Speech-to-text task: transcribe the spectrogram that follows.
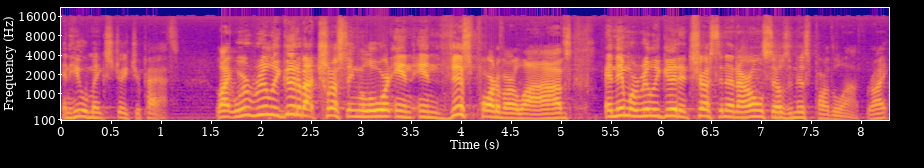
and He will make straight your paths. Like we're really good about trusting the Lord in, in this part of our lives, and then we're really good at trusting in our own selves in this part of the life, right?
